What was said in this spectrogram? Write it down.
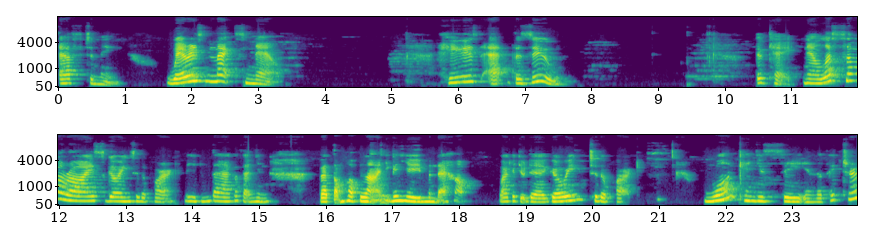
after me. Where is Max now? He is at the zoo. Okay, now let's summarize going to the park. Bây giờ chúng ta có thể nhìn và tổng hợp lại những cái gì mình đã học qua cái chủ đề Going to the Park. What can you see in the picture?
